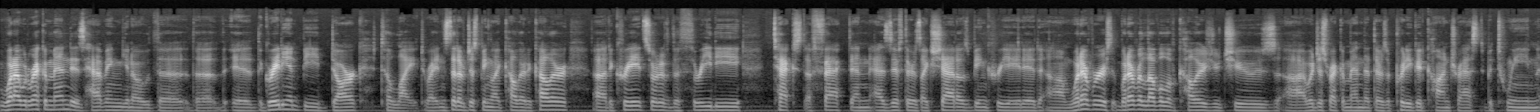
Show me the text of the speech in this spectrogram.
what I would recommend is having, you know, the the the, uh, the gradient be dark to light, right? Instead of just being like color to color, uh, to create sort of the 3D text effect and as if there's like shadows being created um, whatever whatever level of colors you choose uh, i would just recommend that there's a pretty good contrast between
